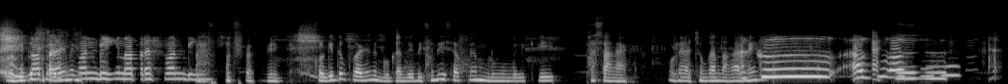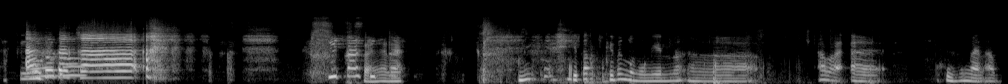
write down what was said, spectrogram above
Kalau gitu Not pertanyaannya responding, not responding. Nih, Kalau gitu pertanyaannya gue ganti di sini siapa yang belum memiliki pasangan? Boleh acungkan tangannya. Aku, aku, aku. Aku kakak. Kita, Pasangan kita. Ini kita kita ngomongin eh, apa eh, hubungan apa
